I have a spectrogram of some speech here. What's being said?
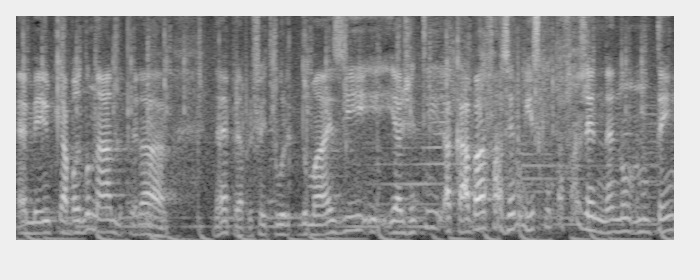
é meio que abandonado pela, né, pela prefeitura e tudo mais, e, e a gente acaba fazendo isso que a gente está fazendo. Né? Não, não, tem,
